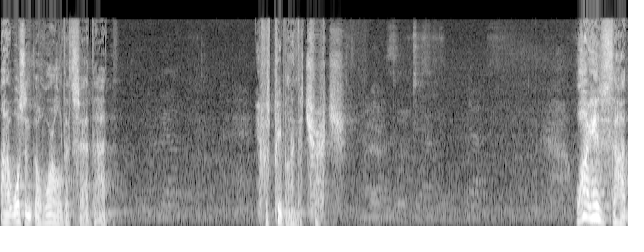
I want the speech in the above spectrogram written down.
And it wasn't the world that said that. It was people in the church. Why is that?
